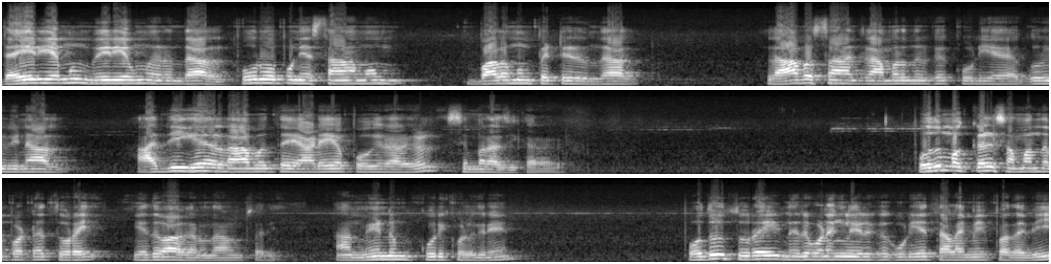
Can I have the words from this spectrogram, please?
தைரியமும் வீரியமும் இருந்தால் பூர்வ புண்ணிய ஸ்தானமும் பலமும் பெற்றிருந்தால் லாபஸ்தானத்தில் அமர்ந்திருக்கக்கூடிய குருவினால் அதிக லாபத்தை அடையப் போகிறார்கள் சிம்மராசிக்காரர்கள். பொதுமக்கள் சம்பந்தப்பட்ட துறை எதுவாக இருந்தாலும் சரி நான் மீண்டும் கூறிக்கொள்கிறேன். பொதுத்துறை நிறுவனங்களில் இருக்கக்கூடிய தலைமை பதவி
